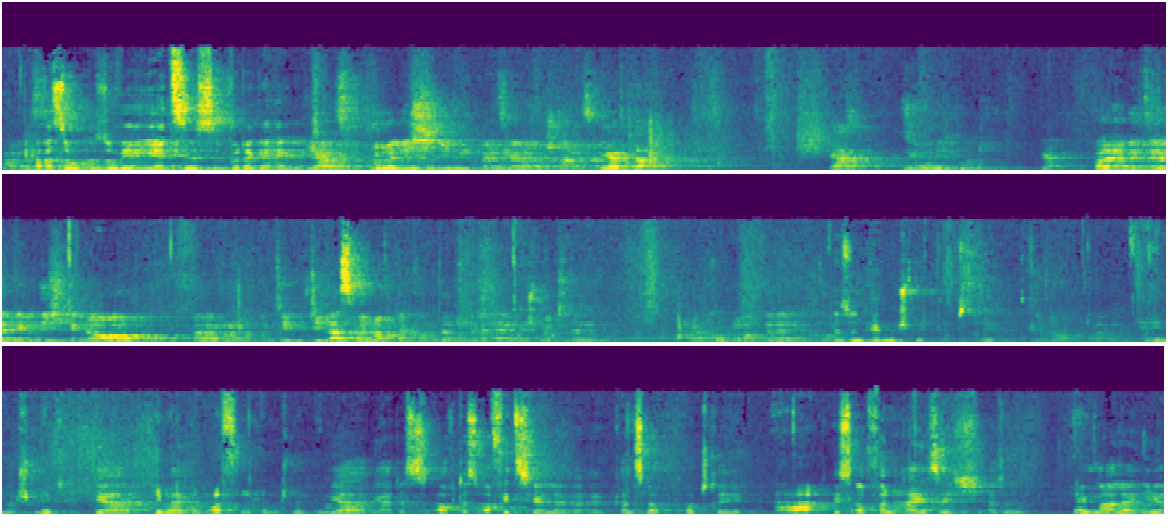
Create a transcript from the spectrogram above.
weil Aber so, so wie er jetzt ist, wird er gehängt. ja, also würde ich Ihnen, wenn Sie einverstanden sind, Ja, klar. Ja, so nicht gut. Ja. Weil da wird er eben nicht genau, ähm, und die, die lassen wir noch, da kommt dann Helmut Schmidt hin. Mal gucken, ob wir da hinkommen. Das ist ein Helmut Schmidt-Pops. genau. Ähm, Helmut Schmidt? Ja, Jemand im Osten Helmut Schmidt gemacht. ja, ja, das auch das offizielle äh, Kanzlerporträt Ah, ist auch von Heisig, also Ja. dem Maler hier.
